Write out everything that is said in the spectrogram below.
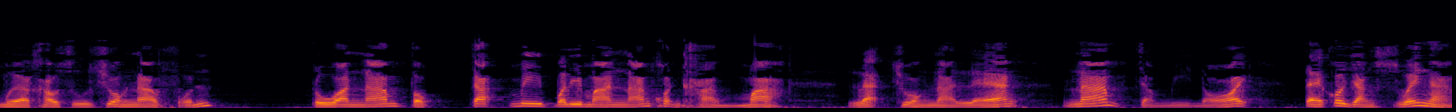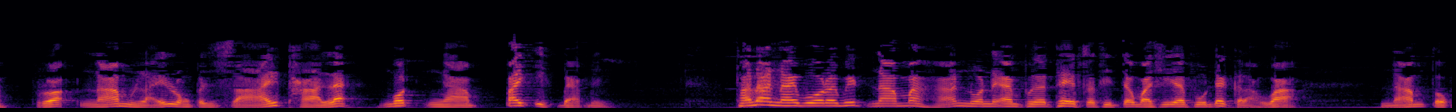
เมื่อเข้าสู่ช่วงหน้าฝน ตัวน้ำตกจะมีปริมาณน้ำค่อนข้างมาก และช่วงหน้าแล้ง น้ำจะมีน้อย แต่ก็ยังสวยงาม เพราะน้ำไหลลงเป็นสายทานและงดงาม ไปอีกแบบหนึ่งทางด้านนายวรวิทย์นามมหานวลในอำเภอเทพสถิตจังหวัดชัยภูมิได้กล่าวว่า น้ำตก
